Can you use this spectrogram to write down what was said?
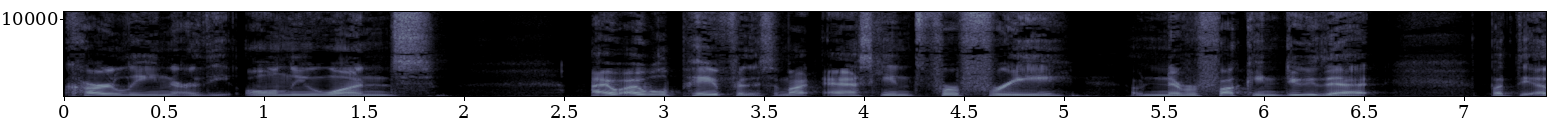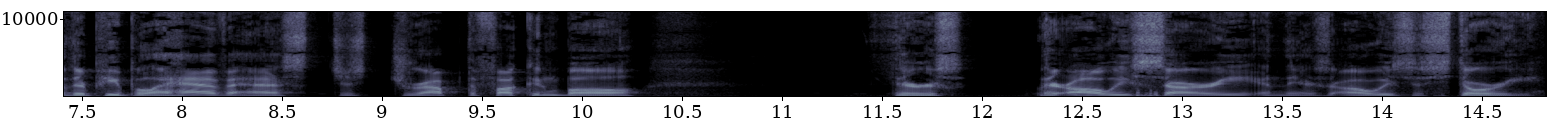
Carlene are the only ones. I, I will pay for this. I'm not asking for free. I would never fucking do that. But the other people I have asked just dropped the fucking ball. There's they're always sorry and there's always a story.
